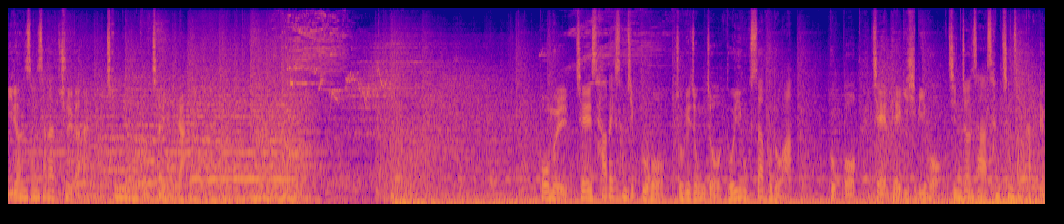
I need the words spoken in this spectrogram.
이련 선사가 출가한 천년 고찰입니다. 보물 제439호 조계종조 도의국사 부도와 국보 제122호 진전사 3층 석탑 등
